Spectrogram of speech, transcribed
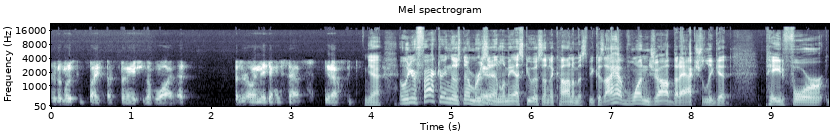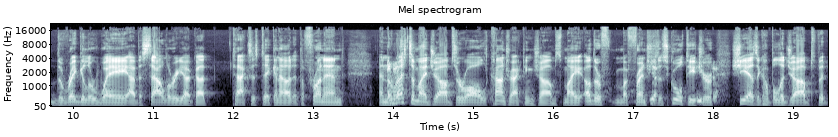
or the most concise explanation of why that doesn't really make any sense. You know. Yeah. And when you're factoring those numbers Yeah. in, let me ask you as an economist, because I have one job that I actually get paid for the regular way. I have a salary, I've got taxes taken out at the front end, and the rest of my jobs are all contracting jobs. My other my friend, she's a school teacher. She has a couple of jobs, but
